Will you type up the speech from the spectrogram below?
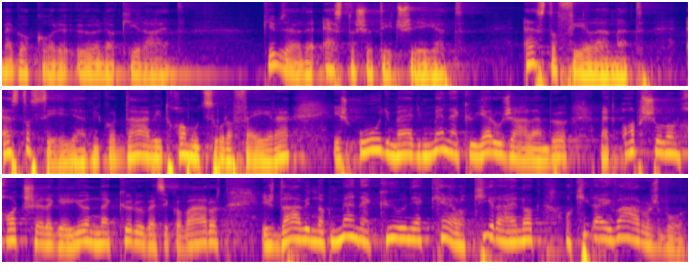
meg akarja ölni a királyt. Képzeld el ezt a sötétséget ezt a félelmet, ezt a szégyen, mikor Dávid hamut szór fejére, és úgy megy, menekül Jeruzsálemből, mert Absalon hadseregei jönnek, körülveszik a várost, és Dávidnak menekülnie kell a királynak a királyi városból.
